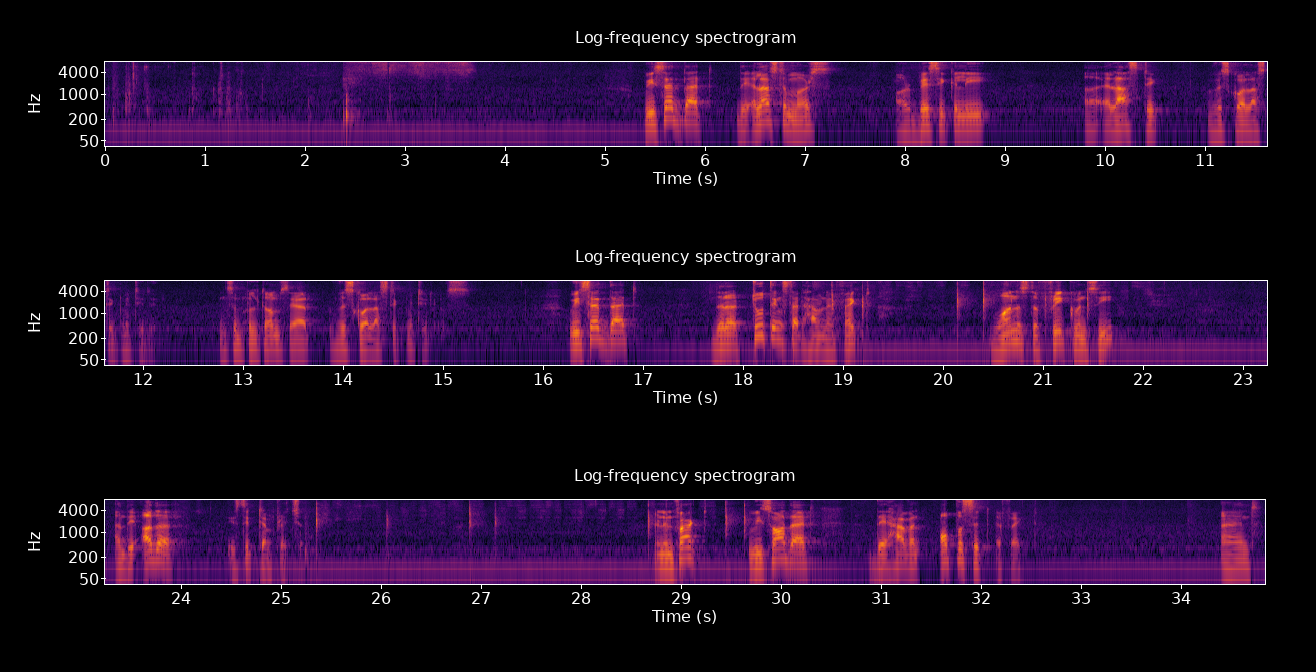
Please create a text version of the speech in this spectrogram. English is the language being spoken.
we said that the elastomers are basically uh, elastic viscoelastic material. In simple terms, they are viscoelastic materials. We said that there are two things that have an effect. One is the frequency and the other is the temperature. And in fact, we saw that they have an opposite effect and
